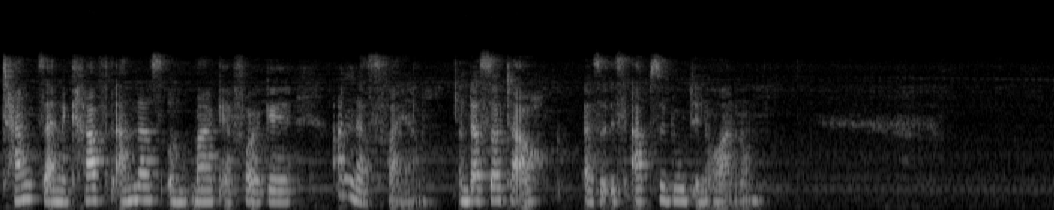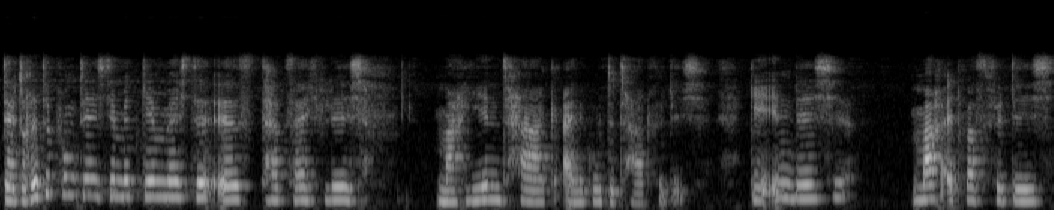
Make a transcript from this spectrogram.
tankt seine Kraft anders und mag Erfolge anders feiern. Und das sollte auch also ist absolut in Ordnung. Der dritte Punkt, den ich dir mitgeben möchte, ist tatsächlich, mach jeden Tag eine gute Tat für dich. Geh in dich, mach etwas für dich,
